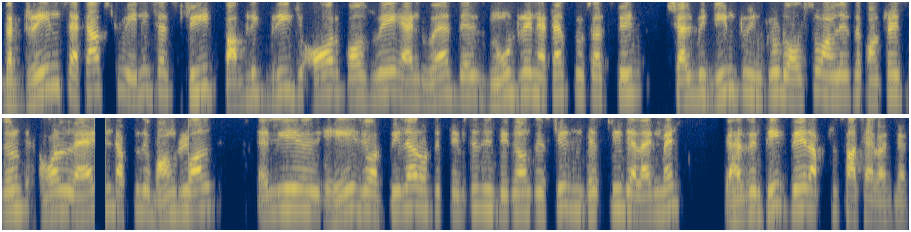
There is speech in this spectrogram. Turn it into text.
the drains attached to any such street, public bridge or causeway and where there is no drain attached to such street shall be deemed to include also unless the contrary is done, all land up to the boundary wall, earlier hedge or pillar or the premises is beyond the street, the street alignment has been fixed there up to such alignment.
